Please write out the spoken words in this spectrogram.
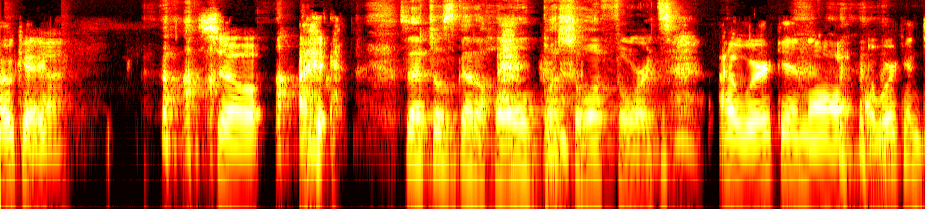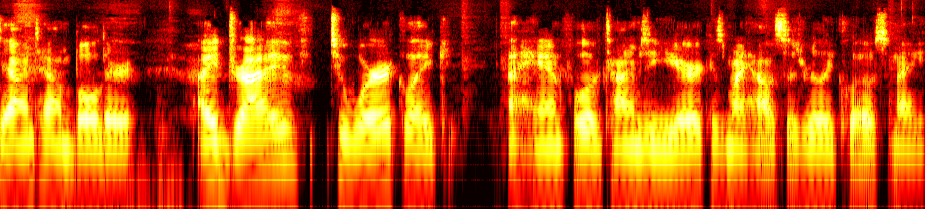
Okay. Yeah. so I Satchel's got a whole bushel of thorns. I work in uh, I work in downtown Boulder. I drive to work like a handful of times a year because my house is really close, and I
